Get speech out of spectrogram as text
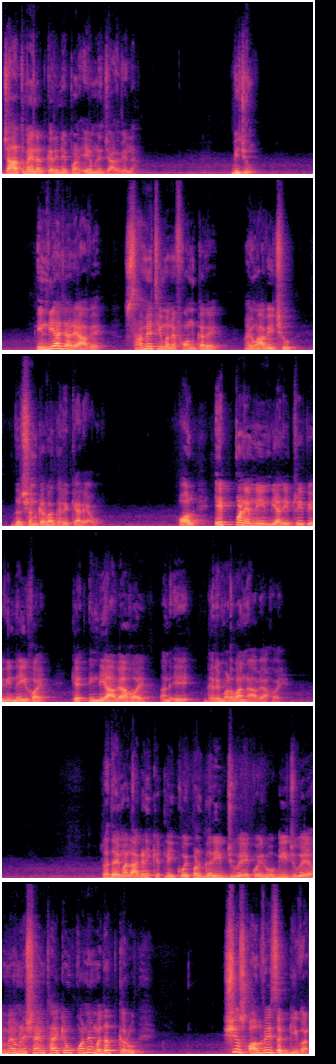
જાત મહેનત કરીને પણ એ એમણે જાળવેલા. બીજું, ઇન્ડિયા જ્યારે આવે, સામેથી મને ફોન કરે, ભાઈ, હું આવી છું, દર્શન કરવા ઘરે ક્યારે આવું? ઓલ એક પણ એમની ઇન્ડિયાની ટ્રીપ એવી નહીં હોય કે ઇન્ડિયા આવ્યા હોય અને એ ઘરે મળવા ના આવ્યા હોય. હૃદયમાં લાગણી કેટલી? કોઈ પણ ગરીબ જુએ, કોઈ રોગી જુએ, અમે હંમેશા એમ થાય કે હું કોને મદદ કરું? She is always a giver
